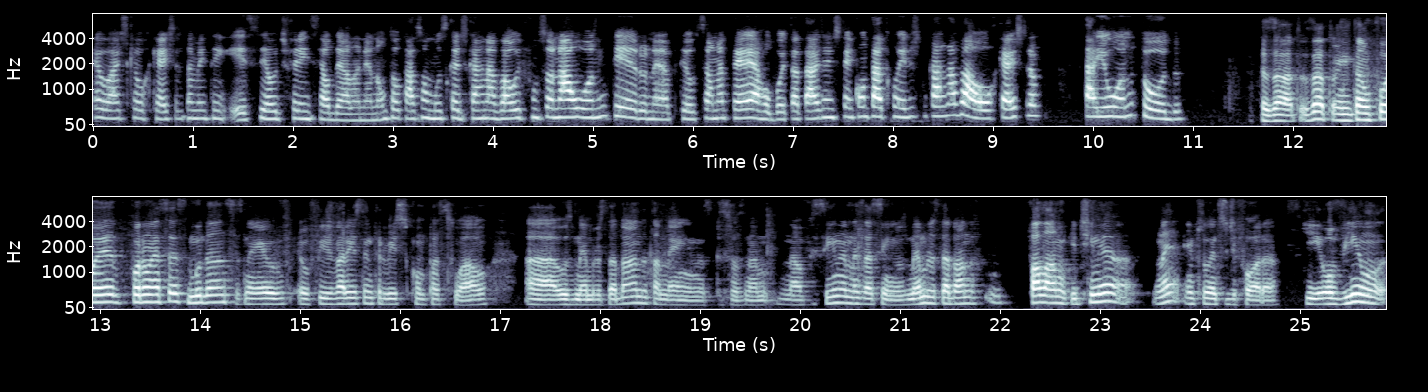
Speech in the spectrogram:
Eu acho que a orquestra também tem. Esse é o diferencial dela, né? Não tocar só música de carnaval e funcionar o ano inteiro, né? Porque o Céu na Terra, o Boitatá, a gente tem contato com eles no carnaval. A orquestra tá aí o ano todo. Exato, exato. Então foi, foram essas mudanças, né? Eu, eu fiz várias entrevistas com o pessoal, uh, os membros da banda, também as pessoas na, na oficina, mas assim, os membros da banda falaram que tinha né, influência de fora, que ouviam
